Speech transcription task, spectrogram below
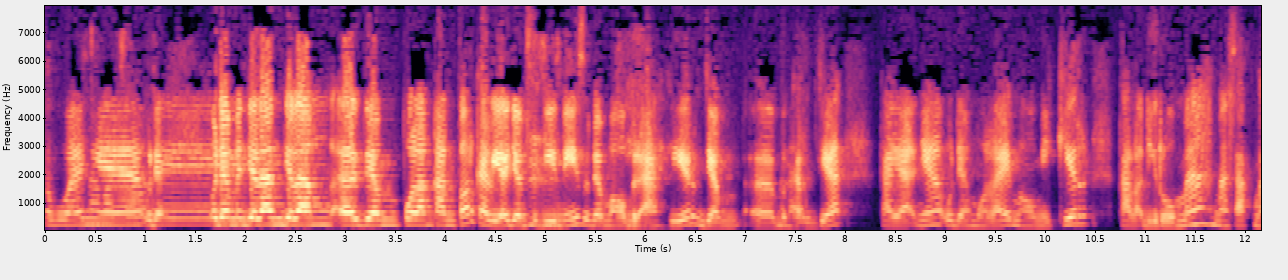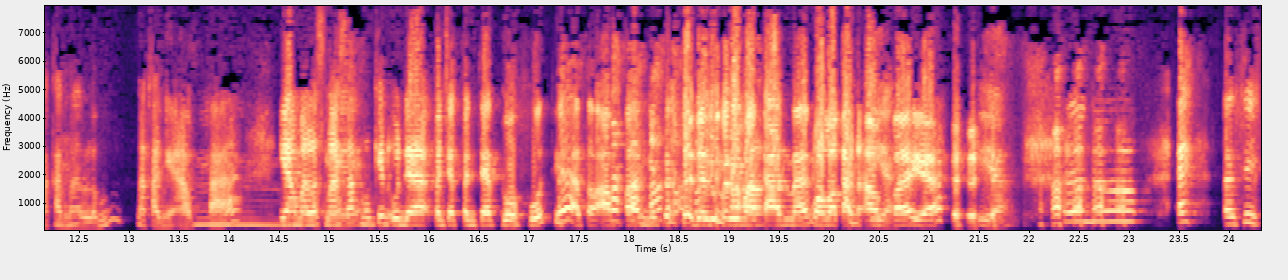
semuanya selamat sore. udah udah menjelang jelang uh, jam pulang kantor kali ya jam segini mm -hmm. sudah mau iya. berakhir jam uh, bekerja kayaknya udah mulai mau mikir kalau di rumah masak makan hmm. malam makannya apa hmm, yang males okay. masak mungkin udah pencet-pencet GoFood ya atau apa gitu delivery makanan mau makan iya. apa iya. ya iya aduh eh uh, sih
